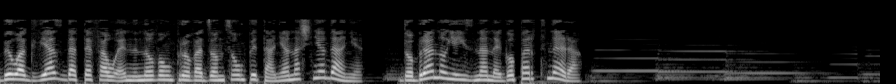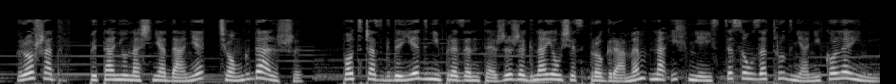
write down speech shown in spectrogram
Była gwiazda TVN nową prowadzącą pytania na śniadanie. Dobrano jej znanego partnera. Roszad w pytaniu na śniadanie, ciąg dalszy. Podczas gdy jedni prezenterzy żegnają się z programem, na ich miejsce są zatrudniani kolejni.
